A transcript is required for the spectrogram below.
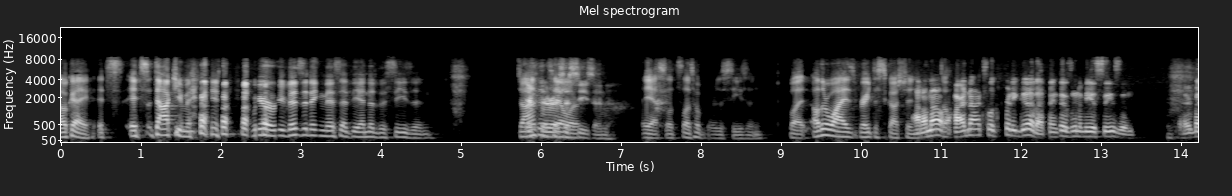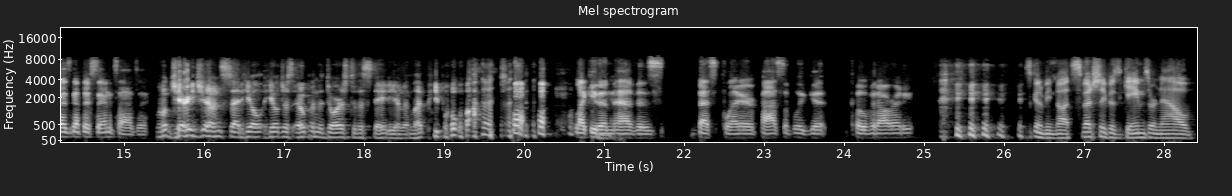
Okay, it's it's documented. we are revisiting this at the end of the season. if Jonathan there is Taylor. a season. Yes, let's let's hope there's a season. But otherwise, great discussion. I don't know. So- Hard Knocks look pretty good. I think there's gonna be a season. Everybody's got their sanitizer. Well, Jerry Jones said he'll he'll just open the doors to the stadium and let people watch. like he didn't have his best player possibly get COVID already. It's gonna be nuts, especially because games are now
